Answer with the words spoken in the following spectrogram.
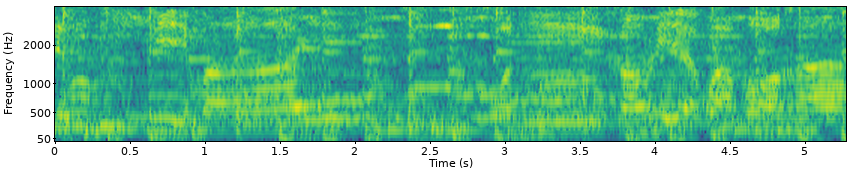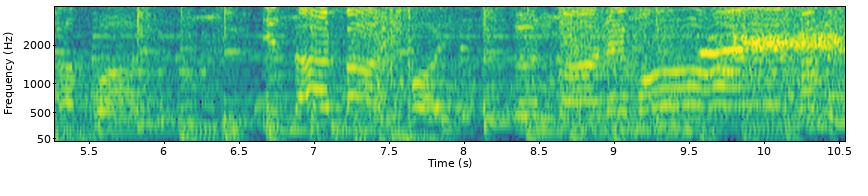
ถึงที่หมาย คนเขาเรียกว่าพ่อค้าควายอีสานบ้านคอย เอิ้นว่าได้คอยมามี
